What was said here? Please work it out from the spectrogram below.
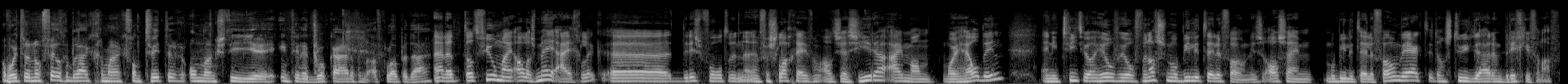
Wordt er nog veel gebruik gemaakt van Twitter... ondanks die eh, internetblokkade van de afgelopen dagen? Nou, dat, dat viel mij alles mee eigenlijk. Eh, er is bijvoorbeeld een, een verslaggever van Al Jazeera, Ayman Moyheldin. En die tweet wel heel veel vanaf zijn mobiele telefoon. Dus als zijn mobiele telefoon werkte, dan stuurt hij daar een berichtje vanaf.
